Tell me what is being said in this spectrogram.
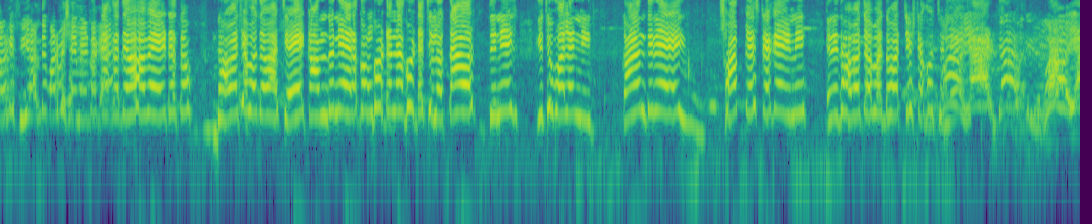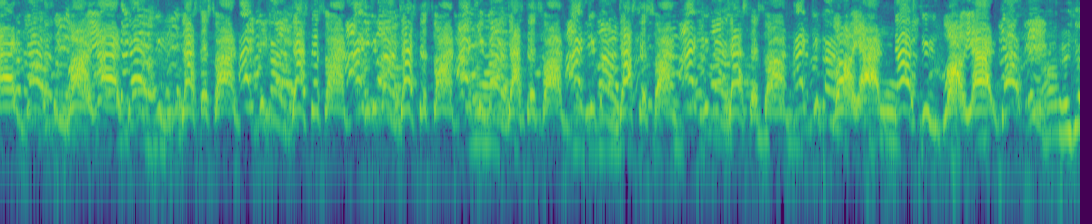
তাকে ফিরিয়ে আনতে পারবে সেই মেয়েটাকে। টাকা দেওয়া হবে এটা তো ধামা চাপা দেওয়া আছে। এই কামদুনি এরকম ঘটনা ঘটেছিল তাও তিনি কিছু বলেননি কারণ তিনি এই সব কেসটাকে ইনি ইনি ধামা চাপা দেওয়ার চেষ্টা করছেন Justice for Justice for Justice for Justice for Justice for Justice for Lawyer Justice Lawyer Justice এই যে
